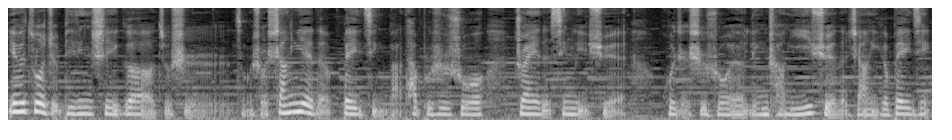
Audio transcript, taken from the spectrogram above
因为作者毕竟是一个就是怎么说商业的背景吧，他不是说专业的心理学或者是说临床医学的这样一个背景。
